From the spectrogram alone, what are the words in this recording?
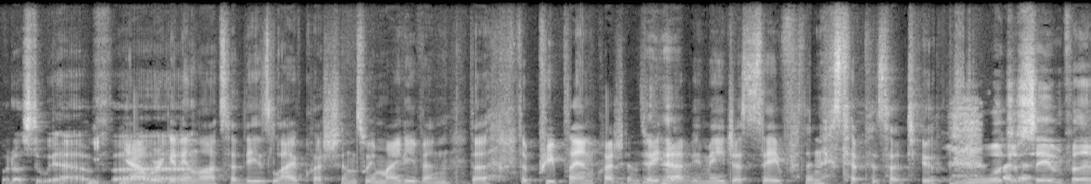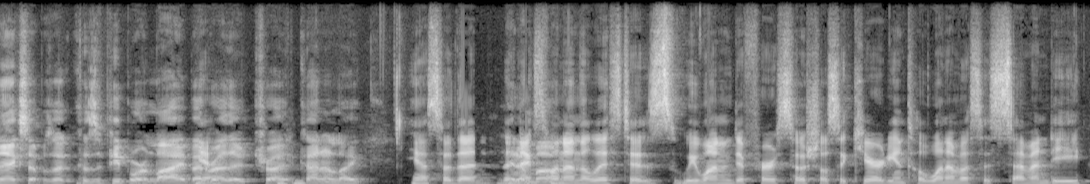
What else do we have? Yeah, uh, we're getting lots of these live questions. We might even the the pre-planned questions we have. We may just save for the next episode too. We'll but, just uh, save them for the next episode because if people are live, I'd yeah. rather try kind of like yeah. So the the next one on the list is we want to defer Social Security until one of us is seventy.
